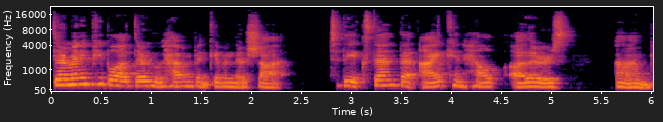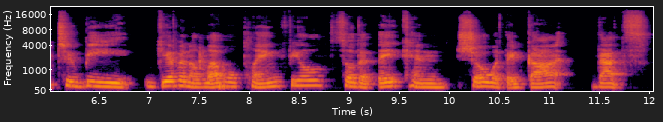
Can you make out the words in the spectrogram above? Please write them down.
there are many people out there who haven't been given their shot. To the extent that I can help others um, to be given a level playing field so that they can show what they've got, that's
